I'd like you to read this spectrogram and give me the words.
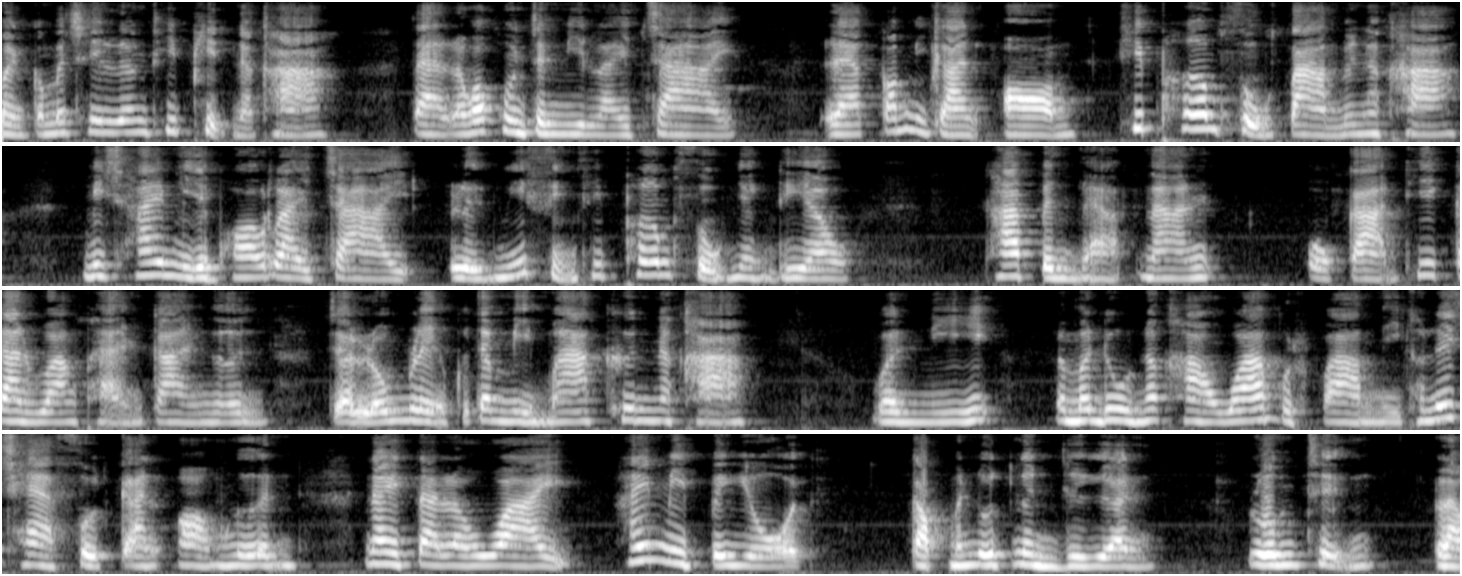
มันก็ไม่ใช่เรื่องที่ผิดนะคะ แต่เราก็ควรจะมีรายจ่าย และก็มีการออมที่เพิ่มสูงตามด้วยนะคะ ไม่ใช่มีเฉพาะรายจ่ายหรือมีสิ่งที่เพิ่มสูงอย่างเดียว ถ้าเป็นแบบนั้น โอกาสที่การวางแผนการเงิน จะล้มเหลวก็จะมีมากขึ้นนะคะ วันนี้เรามาดูนะคะว่าบทความนี้เขาได้แชร์สูตรการออมเงิน ในแต่ละวัยให้มีประโยชน์กับมนุษย์เงินเดือน รวมถึงเรา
